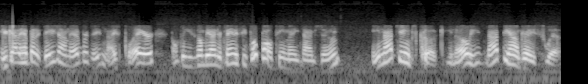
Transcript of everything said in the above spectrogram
You got to have better. Daijun Edwards, he's a nice player. Don't think he's going to be on your fantasy football team anytime soon. He's not James Cook. You know, he's not DeAndre Swift.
